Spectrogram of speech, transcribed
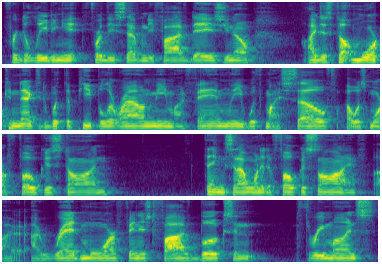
for deleting it for these 75 days. You know, I just felt more connected with the people around me, my family, with myself. I was more focused on things that I wanted to focus on. I, I, I read more, finished five books in three months.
